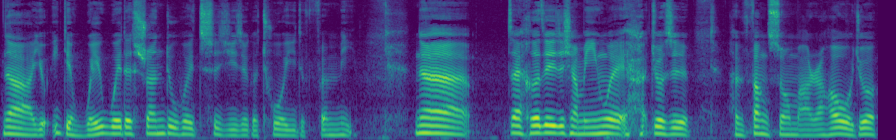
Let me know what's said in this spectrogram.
那有一点微微的酸度会刺激这个唾液的分泌。那在喝这一支香槟，因为 就是很放松嘛，然后我就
